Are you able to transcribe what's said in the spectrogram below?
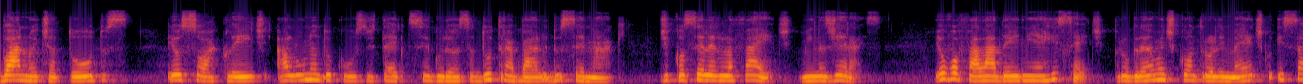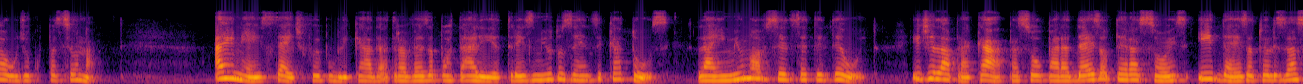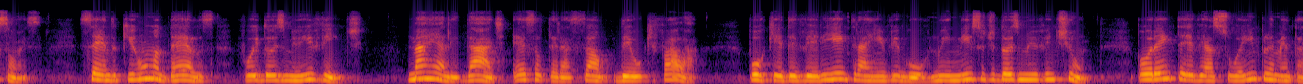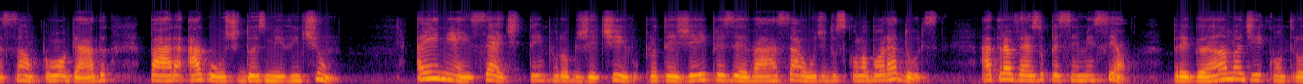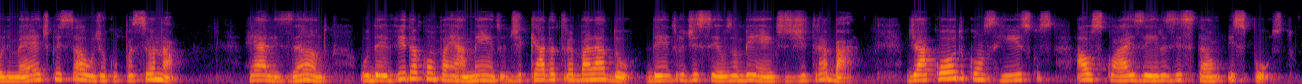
Boa noite a todos. Eu sou a Cleide, aluna do curso de Técnico de Segurança do Trabalho do SENAC, de Conselheiro Lafayette, Minas Gerais. Eu vou falar da NR7, Programa de Controle Médico e Saúde Ocupacional. A NR7 foi publicada através da Portaria 3214, lá em 1978, e de lá para cá passou para 10 alterações e 10 atualizações, sendo que uma delas foi 2020. Na realidade, essa alteração deu o que falar, porque deveria entrar em vigor no início de 2021, porém teve a sua implementação prorrogada para agosto de 2021. A NR7 tem por objetivo proteger e preservar a saúde dos colaboradores, através do PCMCO, Programa de Controle Médico e Saúde Ocupacional, realizando o devido acompanhamento de cada trabalhador dentro de seus ambientes de trabalho, de acordo com os riscos aos quais eles estão expostos.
